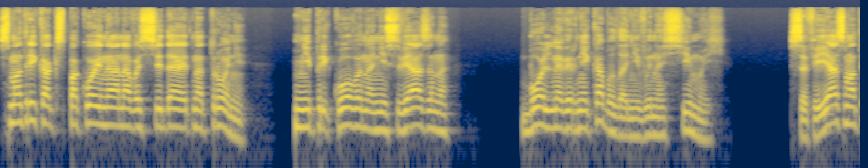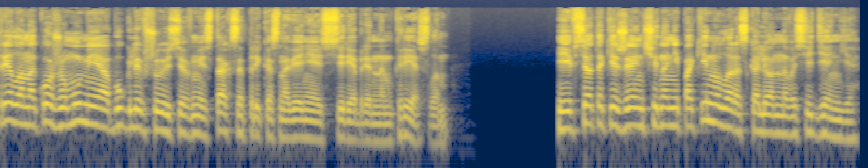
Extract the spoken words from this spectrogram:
Смотри, как спокойно она восседает на троне. Не прикована, не связана. Боль наверняка была невыносимой. София смотрела на кожу мумии, обуглившуюся в местах соприкосновения с серебряным креслом. «И все-таки женщина не покинула раскаленного сиденья».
